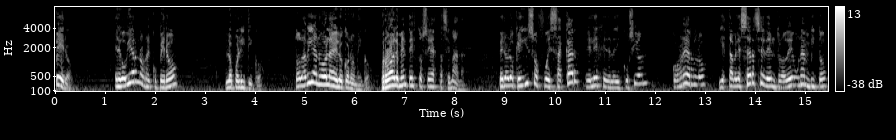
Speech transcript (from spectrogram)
Pero el gobierno recuperó lo político. Todavía no habla de lo económico. Probablemente esto sea esta semana. Pero lo que hizo fue sacar el eje de la discusión, correrlo y establecerse dentro de un ámbito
